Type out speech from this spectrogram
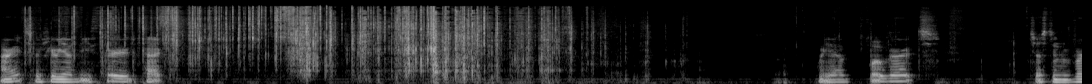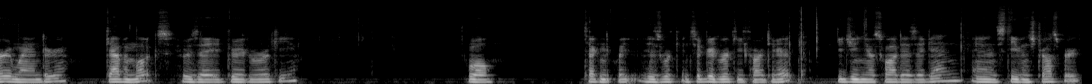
Alright, so here we have the third pack. We have Bogaerts, Justin Verlander, Gavin Lux, who's a good rookie. Well, technically, his rookie, it's a good rookie card to get. Eugenio Suarez again, and Stephen Strasburg.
